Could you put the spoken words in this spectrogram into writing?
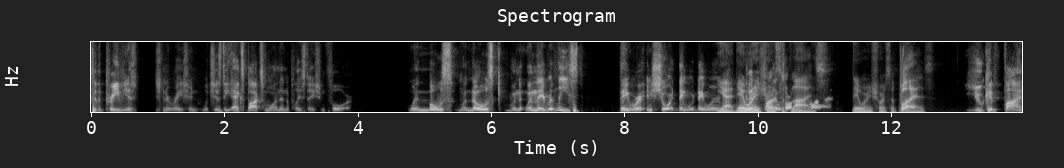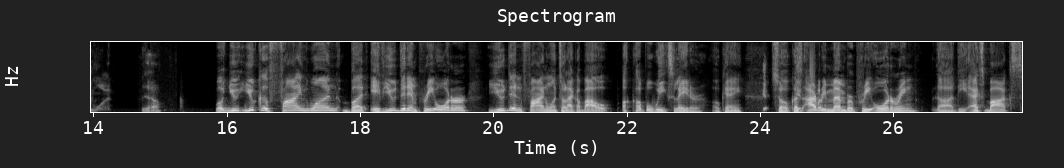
to the previous generation, which is the Xbox One and the PlayStation Four. When those when those when when they released, they were in short. They were they were yeah they were in short supplies. They were in short supplies. But you could find one. Yeah. Well, you you could find one, but if you didn't pre-order, you didn't find one till like about a couple weeks later. Okay. Yeah. So, because yeah, I but- remember pre-ordering uh, the Xbox,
